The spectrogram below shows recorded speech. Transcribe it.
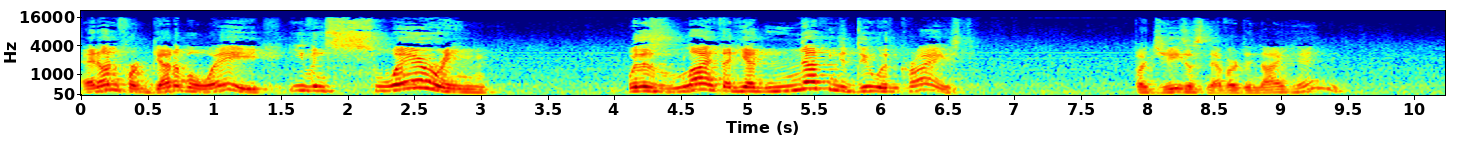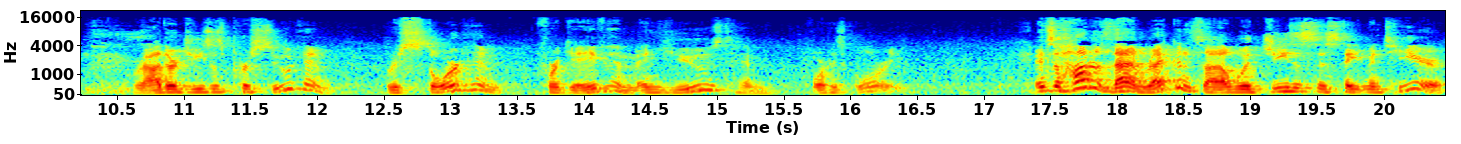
and unforgettable way, even swearing with his life that he had nothing to do with Christ. But Jesus never denied him. Rather, Jesus pursued him, restored him, forgave him, and used him for his glory. And so, how does that reconcile with Jesus' statement here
